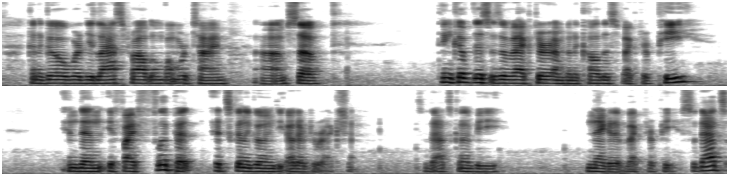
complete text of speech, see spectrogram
I'm going to go over the last problem one more time. Um, so think of this as a vector. I'm going to call this vector p. And then if I flip it, it's going to go in the other direction. So that's going to be negative vector p. So that's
